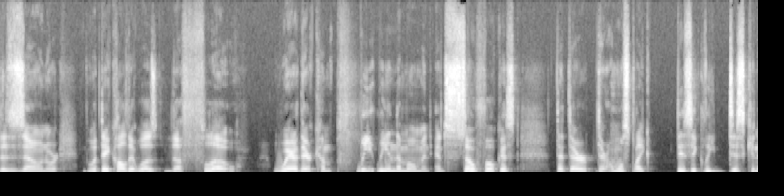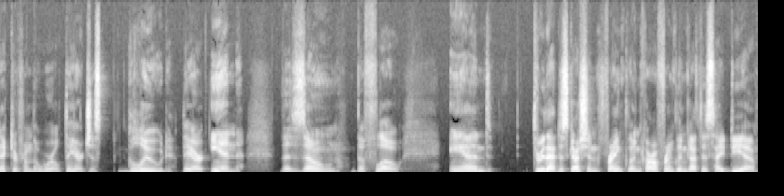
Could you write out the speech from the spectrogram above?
the zone or what they called it was the flow where they're completely in the moment and so focused that they're they're almost like physically disconnected from the world. They are just glued. They are in the zone, the flow. And through that discussion, Franklin, Carl Franklin, got this idea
